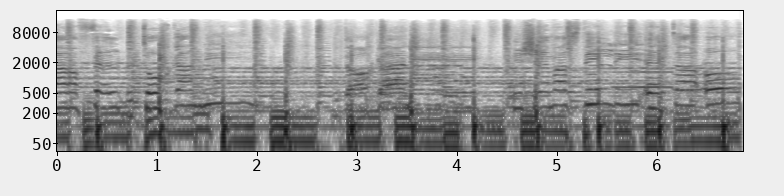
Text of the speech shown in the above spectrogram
ערפל בתוך גני, בתוך גני, שמסתיר לי את האור.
